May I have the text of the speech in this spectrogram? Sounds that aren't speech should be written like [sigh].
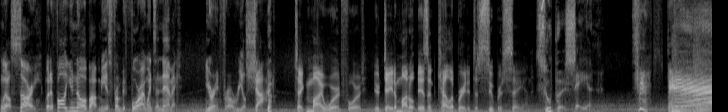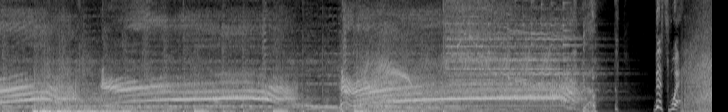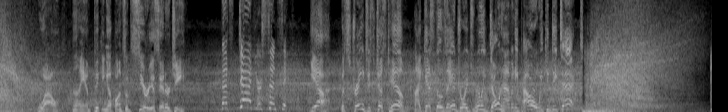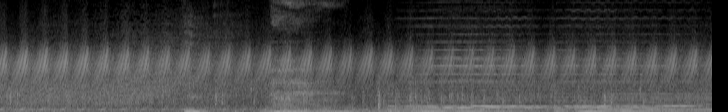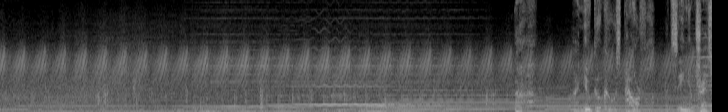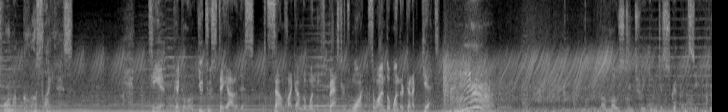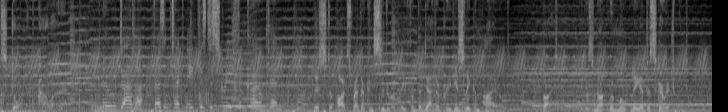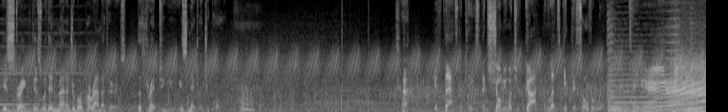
Well, sorry, but if all you know about me is from before I went to Namek, you're in for a real shock. Take my word for it. Your data model isn't calibrated to Super Saiyan. Super Saiyan. This way! Wow, I am picking up on some serious energy. That's Dad you're sensing! Yeah, but strange it's just him. I guess those androids really don't have any power we can detect. Knew Goku was powerful, but seeing him transform up close like this. Tien, Piccolo, you two stay out of this. It sounds like I'm the one these bastards want, so I'm the one they're gonna get. A most intriguing discrepancy, this dormant power. New data. Present technique is discrete from Kaioken. This departs rather considerably from the data previously compiled. But it is not remotely a discouragement. His strength is within manageable parameters. The threat to you is negligible. Hmm. [laughs] If that's the case, then show me what you've got, and let's get this over with. [laughs]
